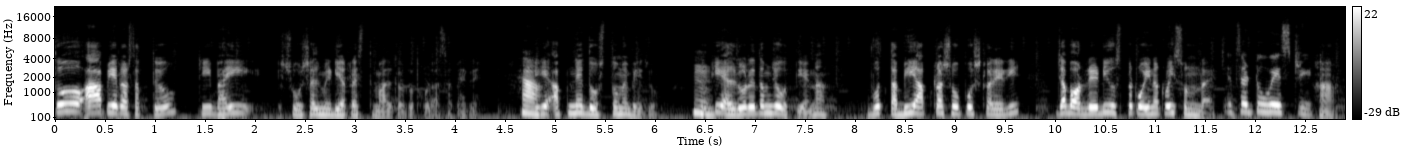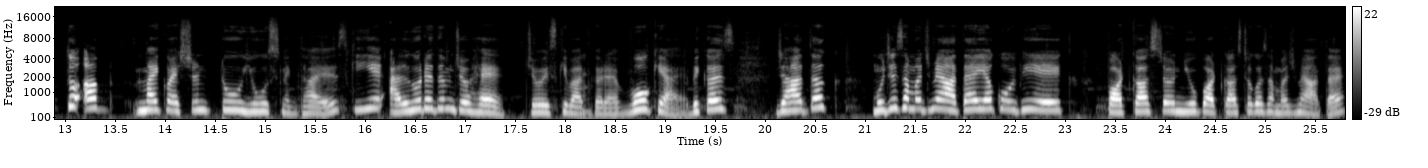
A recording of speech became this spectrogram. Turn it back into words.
तो आप ये कर सकते हो कि भाई सोशल मीडिया का इस्तेमाल करो थोड़ा सा पहले। हाँ। ठीक है? अपने दोस्तों में भेजो। क्योंकि एल्गोरिदम जो होती है ना वो तभी आपका शो पोस्ट करेगी जब ऑलरेडी उस पर कोई ना कोई सुन रहा है। It's a two way street हाँ। तो अब my question to you Snigdha is कि ये एल्गोरिदम जो है जो इसकी बात कर रहा है वो क्या है? बिकॉज़ जहाँ तक मुझे समझ में आता है या कोई भी एक पॉडकास्टर न्यू पॉडकास्टर को समझ में आता है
